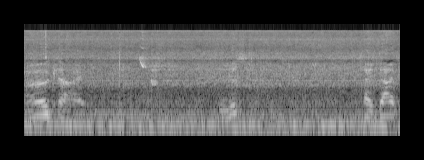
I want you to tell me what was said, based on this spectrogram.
Okay. See this? Hey, Dave.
